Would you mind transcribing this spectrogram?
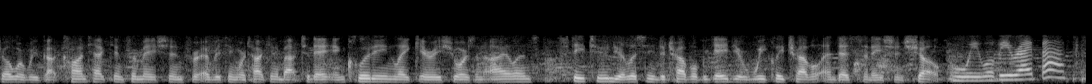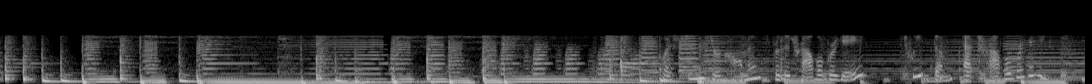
show where we've got contact information for everything we're talking about today, including Lake Erie Shores and Islands. Stay tuned. You're listening to Travel Brigade, your weekly travel and destination show. We will be right back. Questions or comments for the Travel Brigade? Tweet them at Travel Brigade.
